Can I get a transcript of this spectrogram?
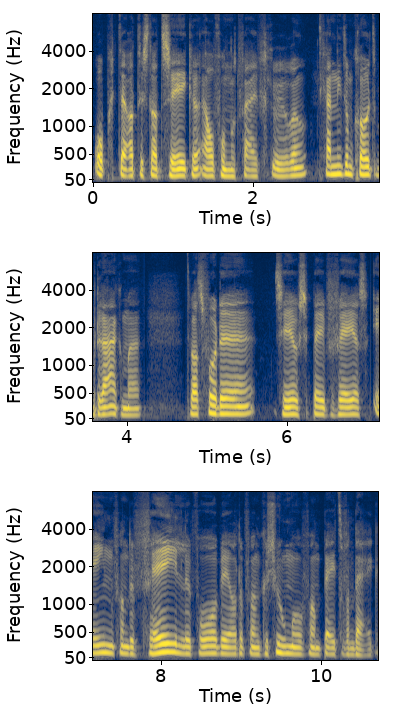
Opgeteld is dat zeker 1150 euro. Het gaat niet om grote bedragen, maar het was voor de Zeeuwse PVV'ers een van de vele voorbeelden van gesjoemel van Peter van Dijk.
